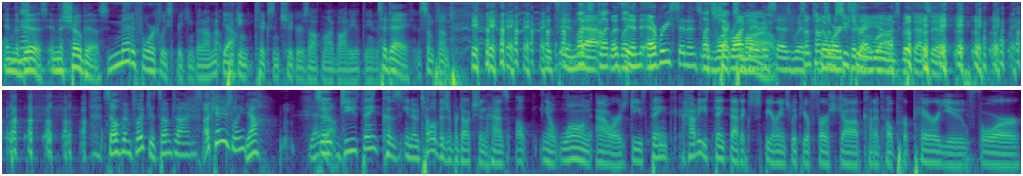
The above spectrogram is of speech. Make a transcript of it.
in the ma- biz, in the show biz. metaphorically speaking, but I'm not Yeah. picking ticks and chiggers off my body at the end of Today. the day. Sometimes, Let's end Let's- that. let- let's let's- end every sentence let's with what Ron tomorrow. Davis says with sometimes the I'm word suturing today. yeah. wounds, but that's it. Self-inflicted sometimes. Occasionally. Yeah. Yeah, so yeah. do you think because you know television production has uh, you know long hours? Do you think how do you think that experience with your first job kind of helped prepare you for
